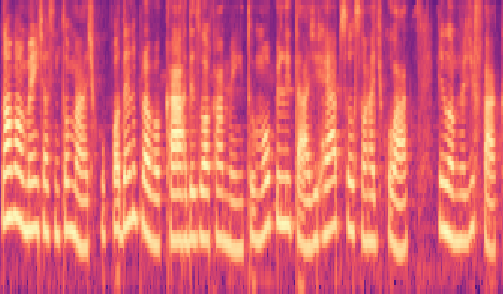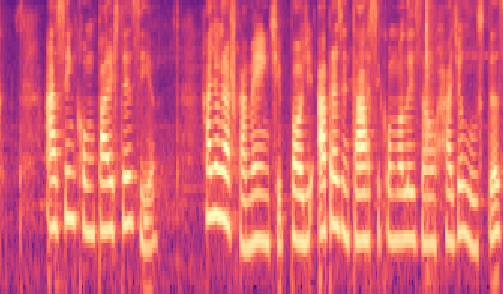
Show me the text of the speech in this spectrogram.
normalmente assintomático, podendo provocar deslocamento, mobilidade e reabsorção radicular em lâmina de faca assim como parestesia. Radiograficamente, pode apresentar-se como uma lesão radiolúcidas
